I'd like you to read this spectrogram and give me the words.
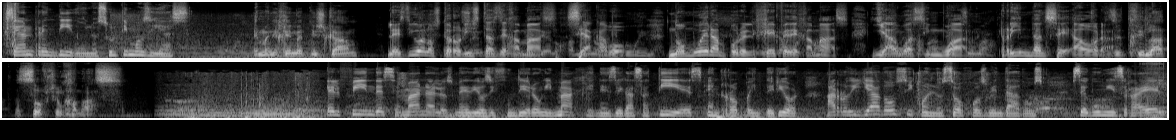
se han rendido en los últimos días. Les digo a los terroristas de Hamas, se acabó. No mueran por el jefe de Hamas, Yahweh Sinwar. Ríndanse ahora. El fin de semana los medios difundieron imágenes de gazatíes en ropa interior, arrodillados y con los ojos vendados. Según Israel,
